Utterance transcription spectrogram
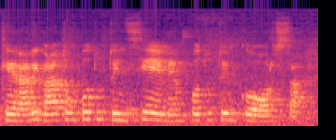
che era arrivato un po' tutto insieme, un po' tutto in corsa.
